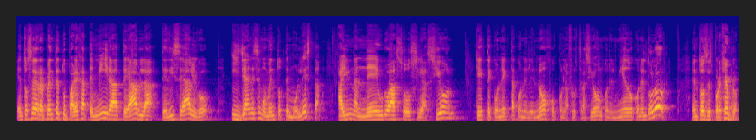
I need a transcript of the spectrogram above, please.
Entonces de repente tu pareja te mira, te habla, te dice algo y ya en ese momento te molesta. Hay una neuroasociación que te conecta con el enojo, con la frustración, con el miedo, con el dolor. Entonces, por ejemplo,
